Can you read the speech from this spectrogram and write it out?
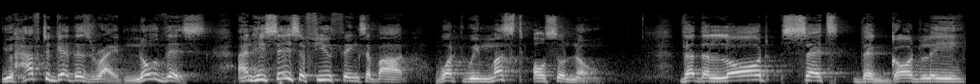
you have to get this right. Know this. And he says a few things about what we must also know that the Lord sets the godly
